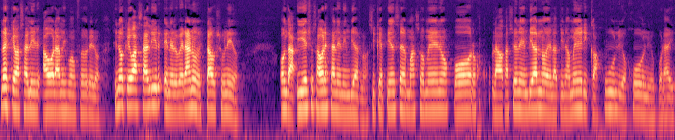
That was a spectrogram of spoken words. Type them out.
no es que va a salir ahora mismo en febrero, sino que va a salir en el verano de Estados Unidos. Onda, y ellos ahora están en invierno, así que piensen más o menos por la vacación de invierno de Latinoamérica, julio, junio, por ahí.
